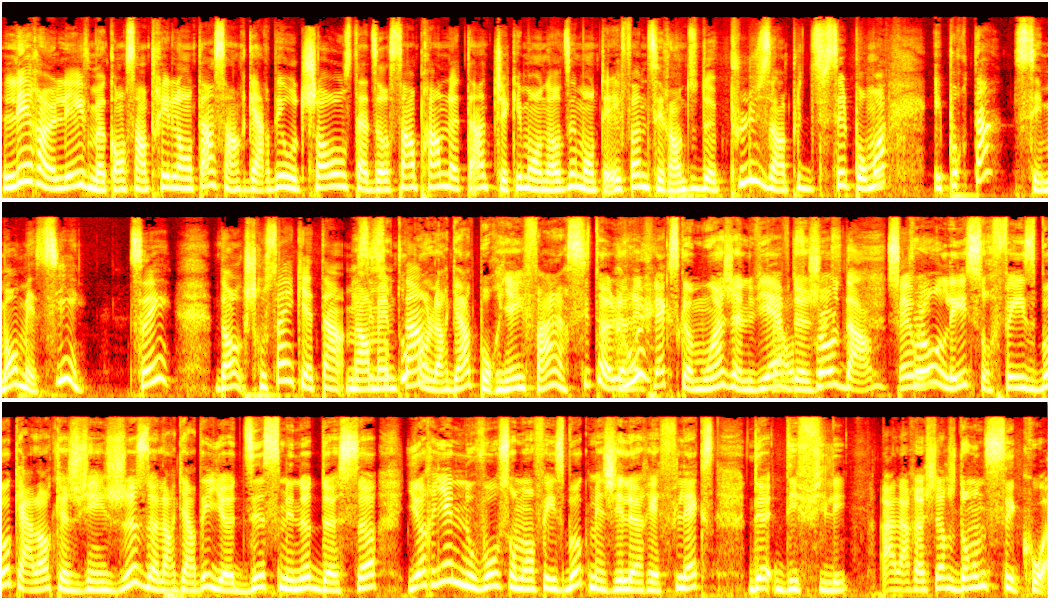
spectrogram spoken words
lire un livre, me concentrer longtemps sans regarder autre chose, c'est-à-dire sans prendre le temps de checker mon ordi, mon téléphone, c'est rendu de plus en plus difficile pour moi. Et pourtant, c'est mon métier. Sais? Donc, je trouve ça inquiétant. Mais Et en même temps, qu'on le regarde pour rien faire. Si tu as le Oui. réflexe comme moi, Geneviève, Ben, on de scroll juste down. Ben scroller sur Facebook alors que je viens juste de le regarder il y a 10 minutes de ça, il y a rien de nouveau sur mon Facebook, mais j'ai le réflexe de défiler à la recherche d'on ne sait quoi.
